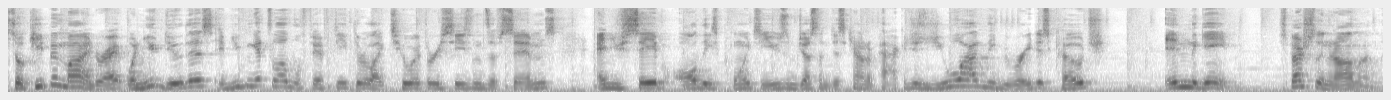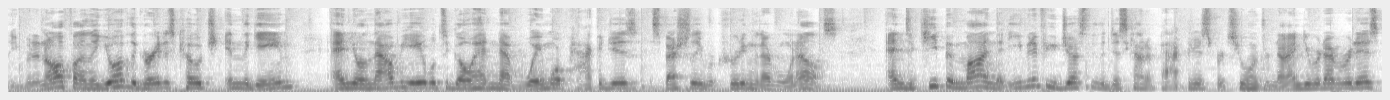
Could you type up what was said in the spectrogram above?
So keep in mind, right, when you do this, if you can get to level 50 through like two or three seasons of Sims and you save all these points and use them just on discounted packages, you will have the greatest coach in the game, especially in an online league. But in an offline league, you'll have the greatest coach in the game and you'll now be able to go ahead and have way more packages, especially recruiting than everyone else. And to keep in mind that even if you just do the discounted packages for 290 or whatever it is,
